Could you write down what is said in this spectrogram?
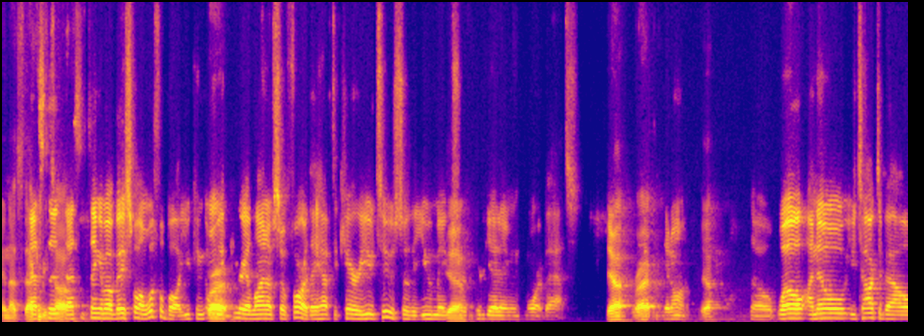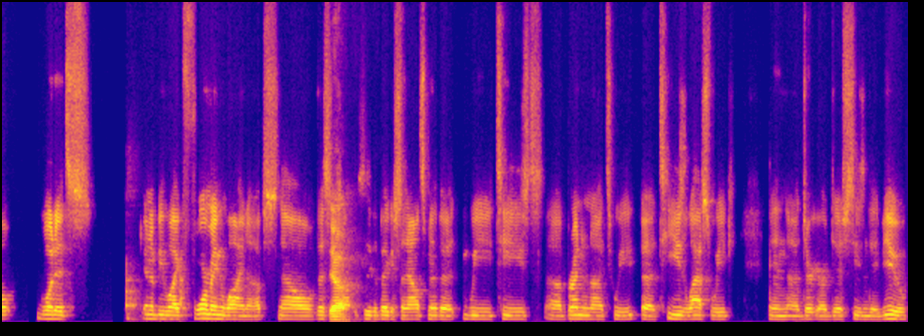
and that's that that's can be the tough. that's the thing about baseball and wiffle ball. You can only Right. carry a lineup so far. They have to carry you too, so that you make Yeah. sure you're getting more at bats. yeah, right. Get on. Yeah. So, well, I know you talked about what it's going to be like forming lineups. Now, this is obviously the biggest announcement that we teased. Uh, Brendan and I tweet uh, teased last week in uh, Dirt Yard Dish season debut.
